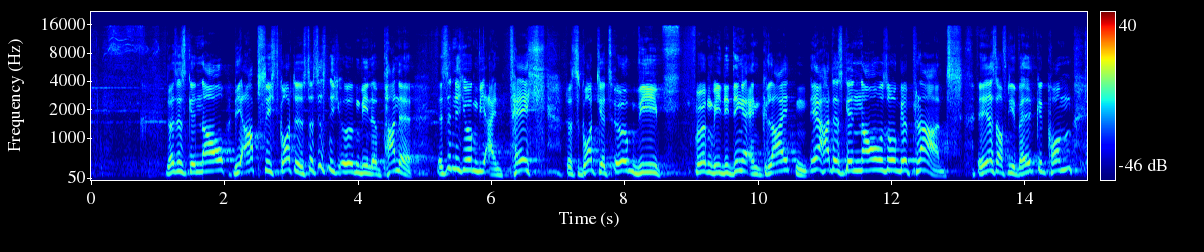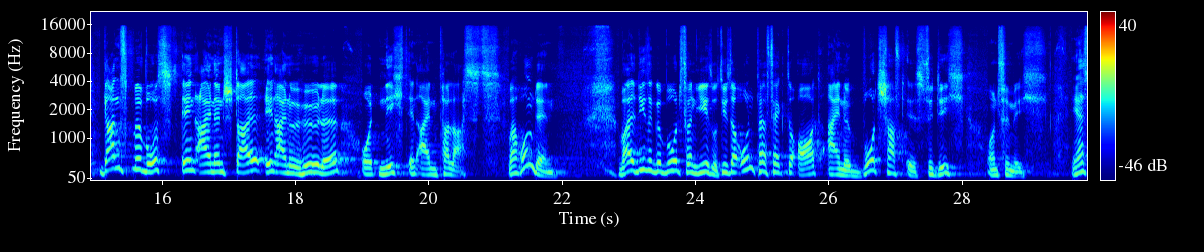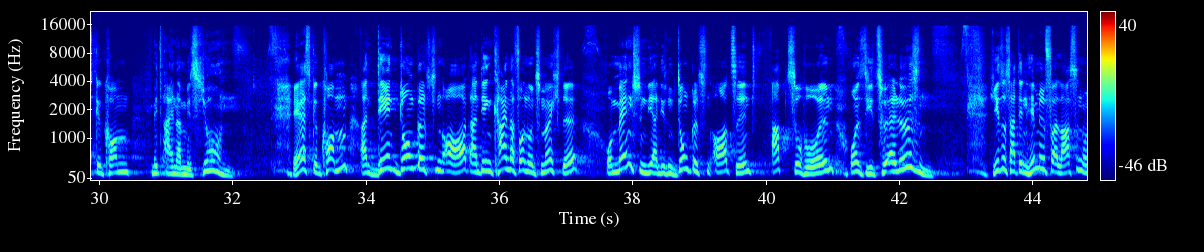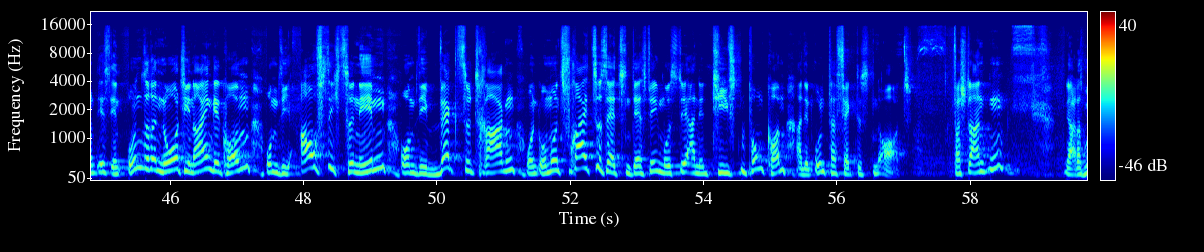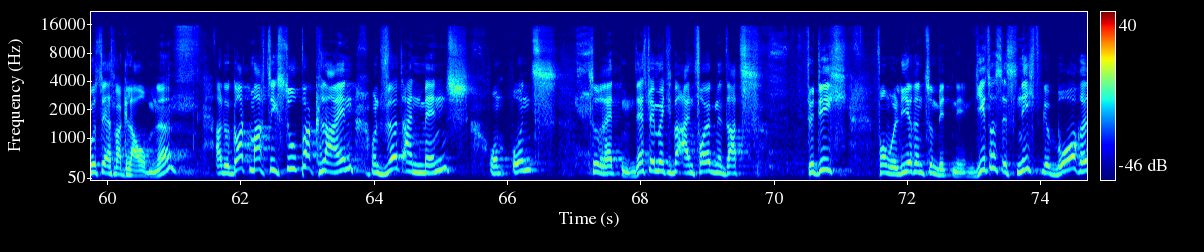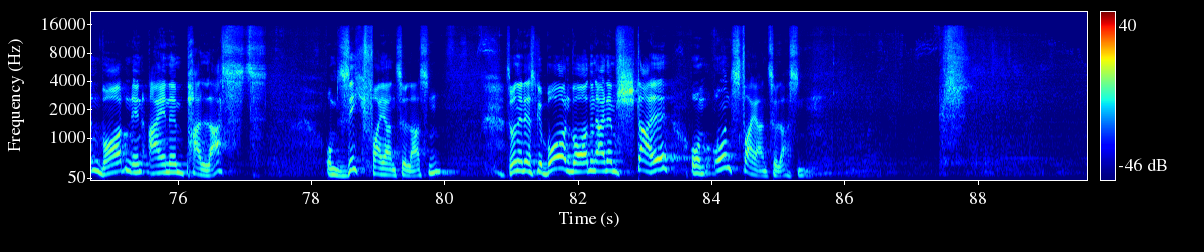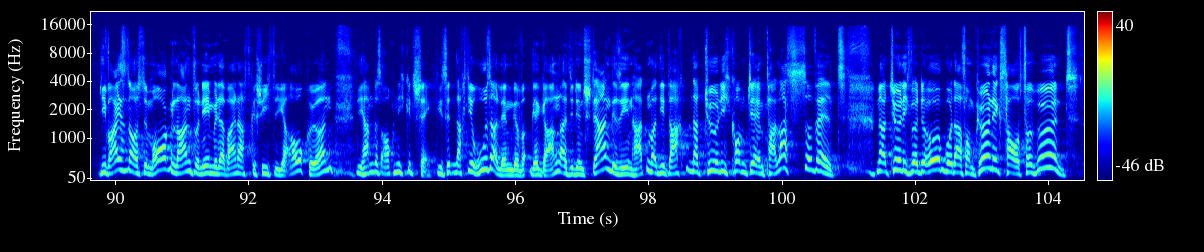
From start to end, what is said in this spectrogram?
Das ist genau die Absicht Gottes. Das ist nicht irgendwie eine Panne. Das ist nicht irgendwie ein Pech, dass Gott jetzt irgendwie irgendwie die Dinge entgleiten. Er hat es genauso geplant. Er ist auf die Welt gekommen, ganz bewusst in einen Stall, in eine Höhle und nicht in einen Palast. Warum denn? Weil diese Geburt von Jesus, dieser unperfekte Ort, eine Botschaft ist für dich und für mich. Er ist gekommen mit einer Mission. Er ist gekommen an den dunkelsten Ort, an den keiner von uns möchte, um Menschen, die an diesem dunkelsten Ort sind, abzuholen und sie zu erlösen. Jesus hat den Himmel verlassen und ist in unsere Not hineingekommen, um sie auf sich zu nehmen, um sie wegzutragen und um uns freizusetzen. Deswegen musste er an den tiefsten Punkt kommen, an den unperfektesten Ort. Verstanden? Ja, das musst du erst mal glauben. Ne? Also Gott macht sich super klein und wird ein Mensch, um uns zu retten. Deswegen möchte ich mal einen folgenden Satz für dich formulieren zum Mitnehmen. Jesus ist nicht geboren worden in einem Palast, um sich feiern zu lassen, sondern er ist geboren worden in einem Stall, um uns feiern zu lassen. Die Weisen aus dem Morgenland, von denen wir der Weihnachtsgeschichte ja auch hören, die haben das auch nicht gecheckt. Die sind nach Jerusalem ge gegangen, als sie den Stern gesehen hatten, weil die dachten, natürlich kommt er im Palast zur Welt. Natürlich wird er irgendwo da vom Königshaus verwöhnt.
